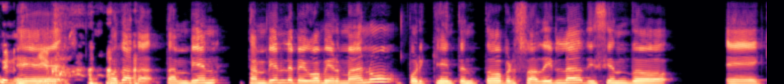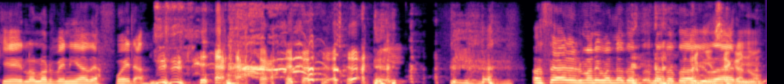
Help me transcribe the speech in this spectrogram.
Buenos Eh, tiempos. Postdata, también, también le pegó a mi hermano porque intentó persuadirla diciendo eh, que el olor venía de afuera. O sea, el hermano igual lo trató, de También se ayudar. y- ganó.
